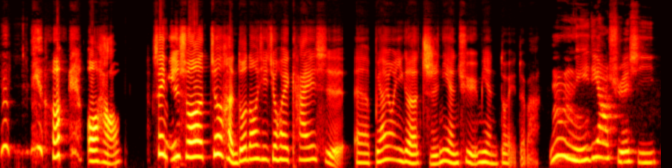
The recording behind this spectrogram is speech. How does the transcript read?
哦，好。所以你是说，就很多东西就会开始，呃，不要用一个执念去面对，对吧？嗯，你一定要学习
